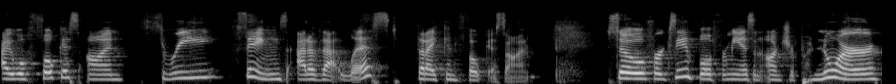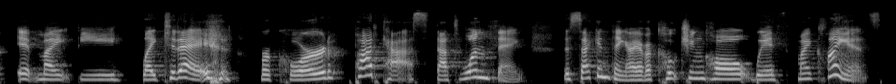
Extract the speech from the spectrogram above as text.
I will focus on three things out of that list that I can focus on. So, for example, for me as an entrepreneur, it might be like today record podcast. That's one thing. The second thing, I have a coaching call with my clients.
